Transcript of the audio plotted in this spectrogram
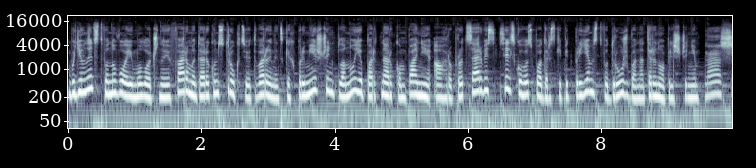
Будівництво нової молочної ферми та реконструкцію тваринницьких приміщень планує партнер компанії Агропродсервіс сільськогосподарське підприємство Дружба на Тернопільщині. Наш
